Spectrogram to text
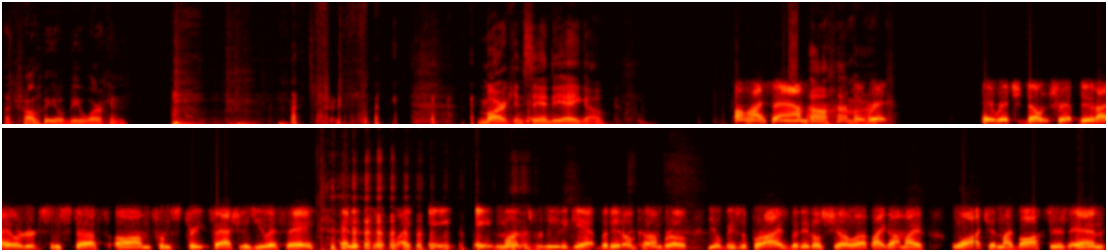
That's probably you'll be working. That's pretty funny. Mark in San Diego. Oh, hi, Sam. Oh, hi, Mark. Hey, Mark. Rich. Hey, Rich, don't trip, dude. I ordered some stuff um, from Street Fashions USA, and it took like eight eight months for me to get, but it'll come, bro. You'll be surprised, but it'll show up. I got my watch and my boxers, and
